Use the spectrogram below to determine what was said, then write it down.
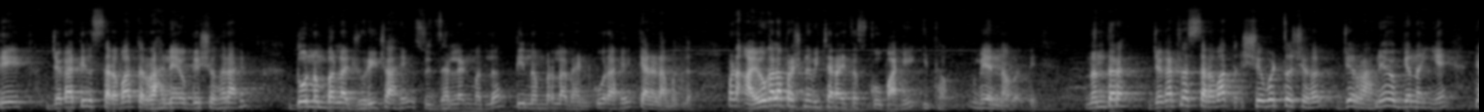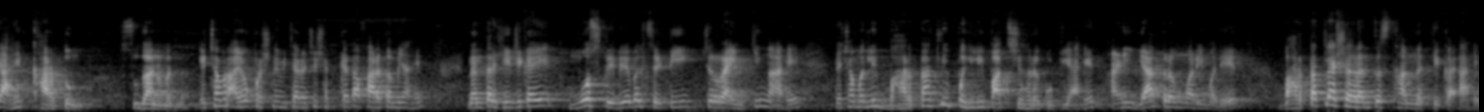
ते जगातील सर्वात राहण्यायोग्य शहर आहे. दोन नंबरला झुरीच आहे स्वित्झर्लंडमधलं. तीन नंबरला व्हॅन्कूवर आहे कॅनडामधलं. पण आयोगाला प्रश्न विचारायचा स्कोप आहे इथं व्हिएन्नावरती. नंतर जगातलं सर्वात शेवटचं शहर जे राहण्यायोग्य नाहीये ते आहे खार्तूम सुदानमधलं. याच्यावर आयोग प्रश्न विचारायची शक्यता फार कमी आहे. नंतर ही जी काही मोस्ट रिव्हेबल सिटीची रँकिंग आहे त्याच्यामधली भारतातली पहिली पाच शहरं कुठली आहेत आणि या क्रमवारीमध्ये भारतातल्या शहरांचं स्थान नक्की काय आहे?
